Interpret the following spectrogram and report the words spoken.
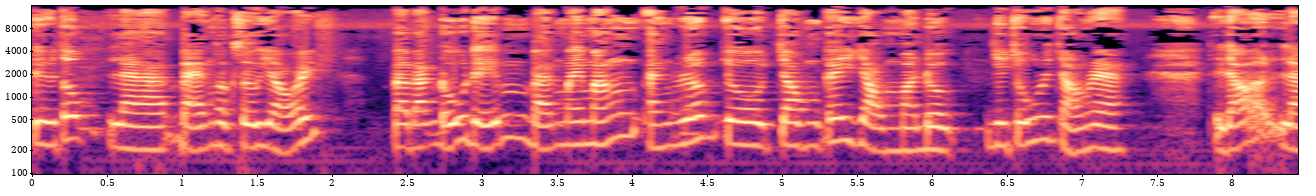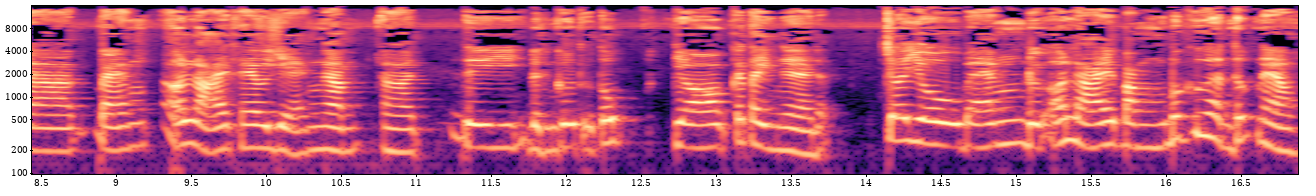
Đi tự túc là bạn thật sự giỏi và bạn đủ điểm bạn may mắn bạn rớt vô trong cái dòng mà được di chú nó chọn ra thì đó là bạn ở lại theo dạng à, à, đi định cư tự túc do cái tay nghề đó. Cho dù bạn được ở lại bằng bất cứ hình thức nào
